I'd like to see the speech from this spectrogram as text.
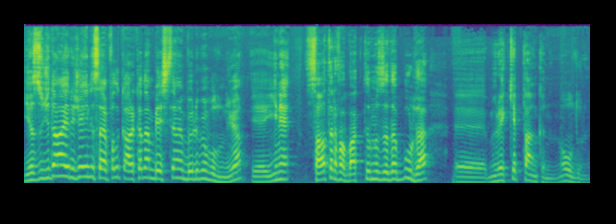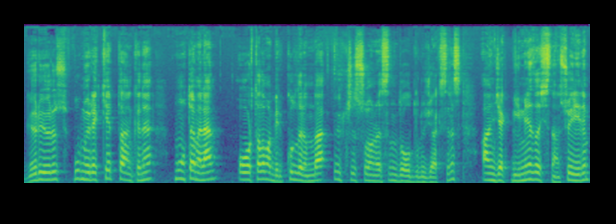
Yazıcıda ayrıca 50 sayfalık arkadan besleme bölümü bulunuyor. Ee, yine sağ tarafa baktığımızda da burada e, mürekkep tankının olduğunu görüyoruz. Bu mürekkep tankını muhtemelen ortalama bir kullanımda 3 yıl sonrasını dolduracaksınız. Ancak bilmeniz açısından söyleyelim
